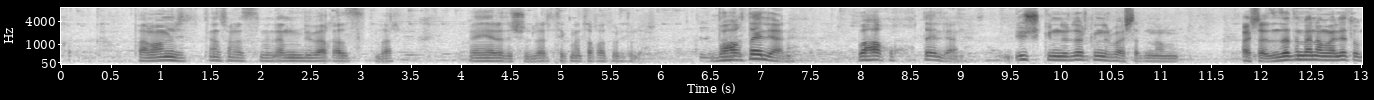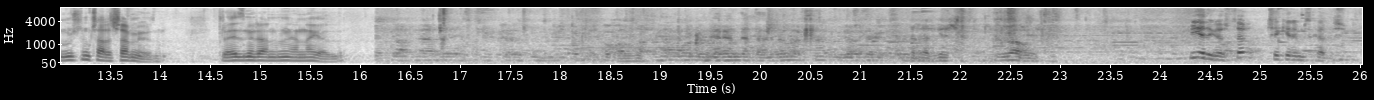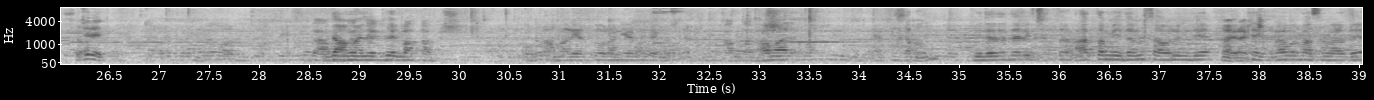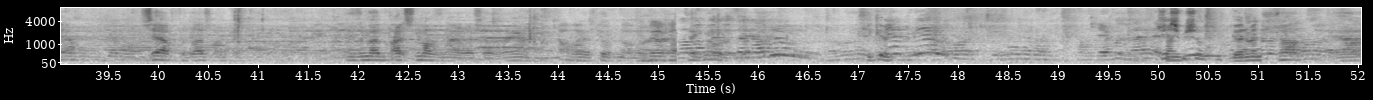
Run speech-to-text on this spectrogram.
Parmağımı incittikten sonra sinirlendim biber gazı sıktılar. Beni yere düşürdüler. Tekme tokat vurdular. Bu hak değil yani. Bu hak hukuk değil yani. Üç gündür dört gündür başladım ben. Başladım. Zaten ben ameliyat olmuştum çalışamıyordum. Buraya İzmir annemin yanına geldim. Kadar geç. Yok. Bir yeri göster, çekelim biz kardeşim. Acele et. Bir de ameliyat Ameliyatlı olan yerini de göster. Ama midede delik çıktı. Hatta midemi savunayım diye Hayır, hayır. tekme vurmasınlar diye şey yaptılar. Yüzüme açma vurmaya başladı. Tekme vurdu. Çekiyor. Geçmiş olsun. Görmen. Şu an yani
